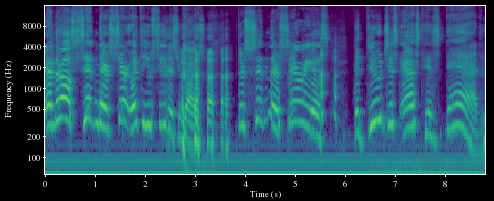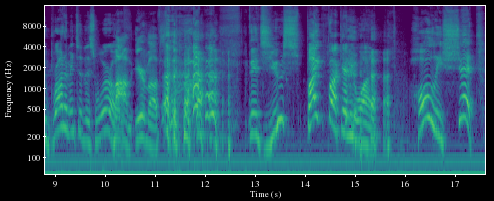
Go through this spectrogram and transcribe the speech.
and they're all sitting there serious. Wait till you see this, you guys. They're sitting there serious. The dude just asked his dad, who brought him into this world, Mom, earmuffs. Did you spite fuck anyone? Holy shit.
